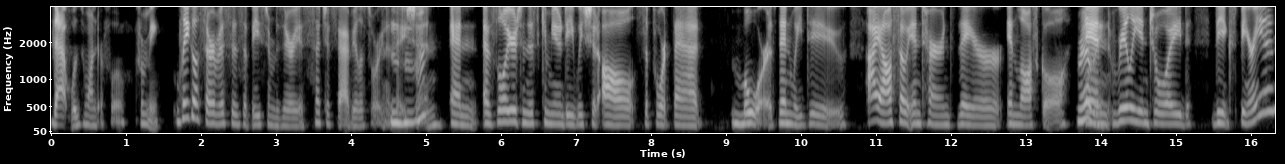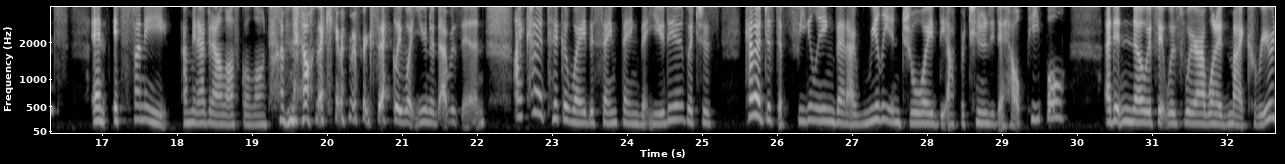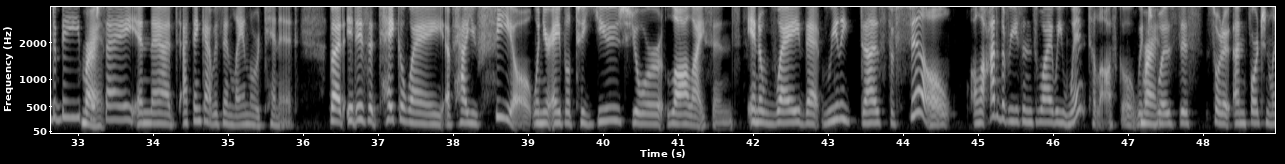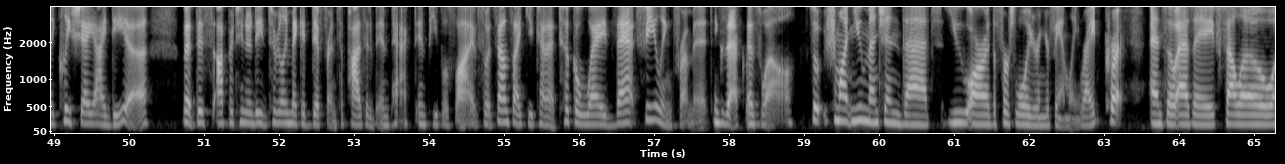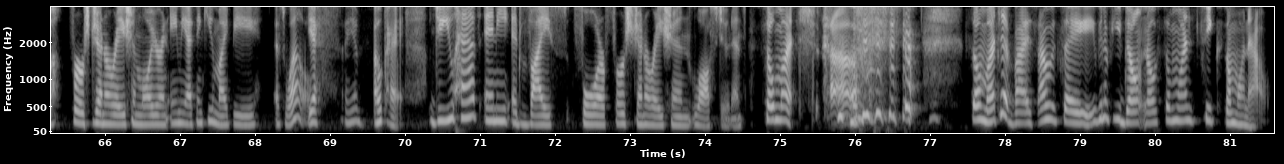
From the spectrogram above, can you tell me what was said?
that was wonderful for me. Legal Services of Eastern Missouri is such a fabulous organization. Mm-hmm. And as lawyers in this community, we should all support that more than we do. I also interned there in law school really? and really enjoyed the experience. And it's funny, I mean, I've been out of law school a long time now, and I can't remember exactly what unit I was in. I kind of took away the same thing that you did, which is kind of just a feeling that I really enjoyed the opportunity to help people. I didn't know if it was where I wanted my career to be, per right. se, in that I think I was in landlord tenant. But it is a takeaway of how you feel when you're able to use your law license in a way that really does fulfill a lot of the reasons why we went to law school, which right. was this sort of unfortunately cliche idea, but this opportunity to really make a difference, a positive impact in people's lives. So it sounds like you kind of took away that feeling from it exactly as well. So, Shamon, you mentioned that you are the first lawyer in your family, right? Correct. And so, as a fellow first generation lawyer, and Amy, I think you might be as well. Yes, I am. Okay. Do you have any advice for first generation law students? So much. Um, so much advice. I would say, even if you don't know someone, seek someone out.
